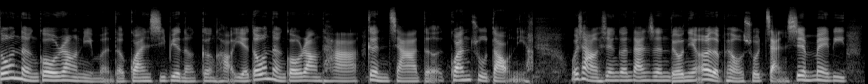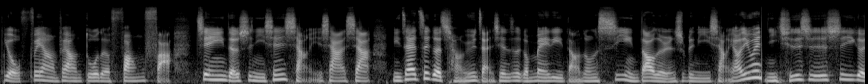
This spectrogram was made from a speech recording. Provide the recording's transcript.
都能够让你们的关系变得更好，也都能够让他更加的关注到你。我想先跟单身流年二的朋友说，展现魅力有非常非常多的方法。建议的是，你先想一下下，你在这个场域展现这个魅力当中，吸引到的人是不是你想要？因为你其实其实是一个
